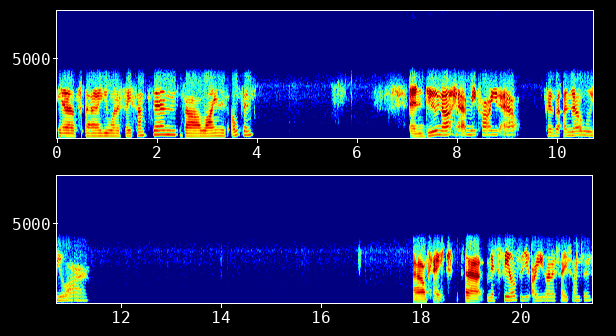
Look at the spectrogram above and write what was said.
If uh, you want to say something, the line is open. And do not have me call you out because I know who you are. Okay. Uh, Miss Fields, are you, are you going to say something?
